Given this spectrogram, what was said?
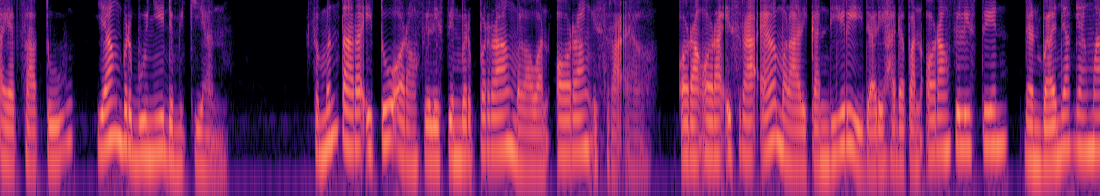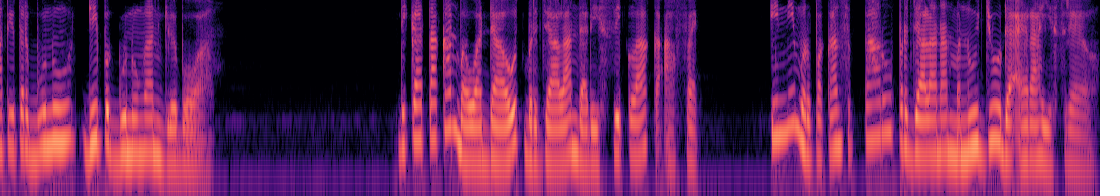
ayat 1 yang berbunyi demikian. Sementara itu orang Filistin berperang melawan orang Israel. Orang-orang Israel melarikan diri dari hadapan orang Filistin dan banyak yang mati terbunuh di pegunungan Gilboa. Dikatakan bahwa Daud berjalan dari Sikla ke Afek. Ini merupakan separuh perjalanan menuju daerah Israel.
